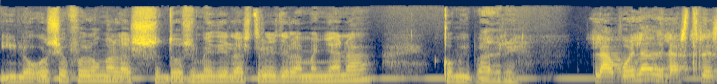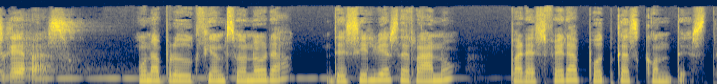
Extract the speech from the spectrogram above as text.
Y luego se fueron a las dos y media, las tres de la mañana con mi padre. La abuela de las tres guerras. Una producción sonora de Silvia Serrano para Esfera Podcast Contest,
